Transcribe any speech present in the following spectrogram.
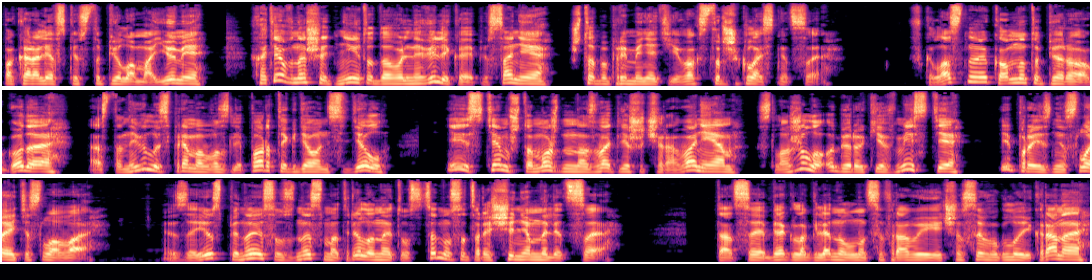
По-королевски вступила Майюми, хотя в наши дни это довольно великое описание, чтобы применять его к старшекласснице. В классную комнату первого года остановилась прямо возле парты, где он сидел, и с тем, что можно назвать лишь очарованием, сложила обе руки вместе и произнесла эти слова. За её спиной Сузуне смотрела на эту сцену с отвращением на лице. Тация бегло глянул на цифровые часы в углу экрана.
